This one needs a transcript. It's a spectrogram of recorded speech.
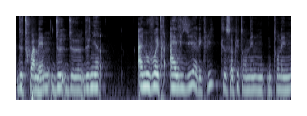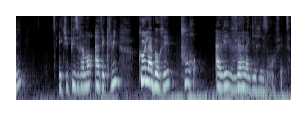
de toi-même, de, de, venir à nouveau être allié avec lui, que ce soit plus ton ennemi, ton ennemi, et que tu puisses vraiment avec lui collaborer pour aller vers la guérison en fait.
